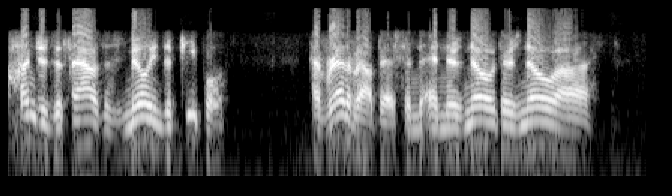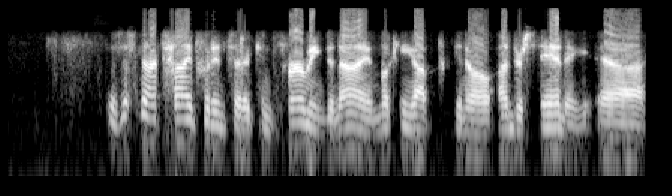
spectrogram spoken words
hundreds of thousands, millions of people have read about this, and and there's no there's no uh, there's just not time put into confirming, denying, looking up, you know, understanding. Uh,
